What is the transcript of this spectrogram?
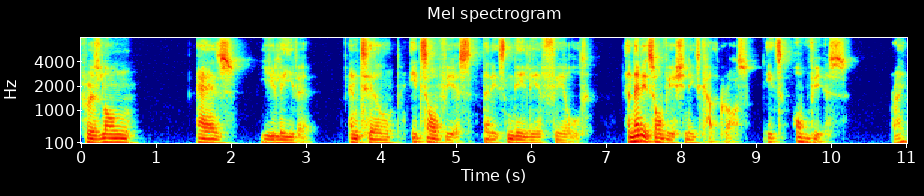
for as long as you leave it until it's obvious that it's nearly a field. And then it's obvious you need to cut the grass. It's obvious, right?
